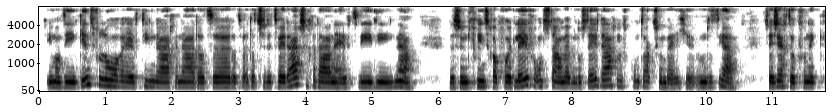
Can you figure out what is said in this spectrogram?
Dus iemand die een kind verloren heeft tien dagen nadat uh, dat, dat ze de tweedaagse gedaan heeft, die, die, nou, dus een vriendschap voor het leven ontstaan. We hebben nog steeds dagelijks contact zo'n beetje. Omdat, ja, zij zegt ook van ik,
